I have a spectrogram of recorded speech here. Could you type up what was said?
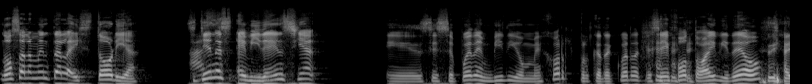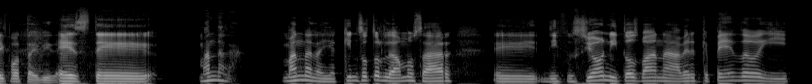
no solamente la historia, si ah, tienes evidencia, eh, si se puede en vídeo mejor, porque recuerda que si hay foto, hay video. si hay foto, hay video. Este, mándala mándala y aquí nosotros le vamos a dar eh, difusión y todos van a ver qué pedo y,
